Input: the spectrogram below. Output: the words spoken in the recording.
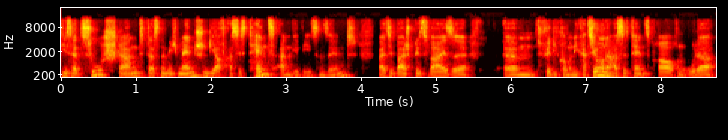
dieser Zustand, dass nämlich Menschen, die auf Assistenz angewiesen sind, weil sie beispielsweise ähm, für die Kommunikation eine Assistenz brauchen oder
